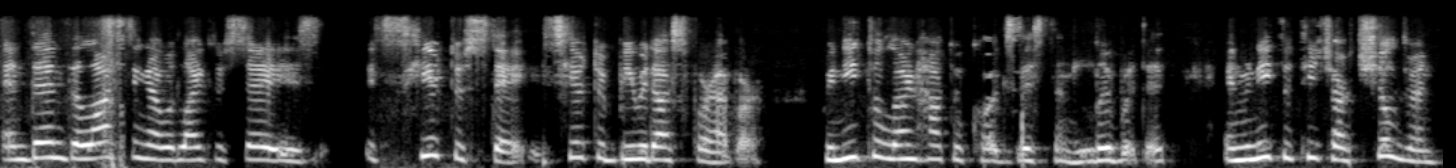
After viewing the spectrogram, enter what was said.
And then the last thing I would like to say is it's here to stay, it's here to be with us forever. We need to learn how to coexist and live with it. And we need to teach our children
